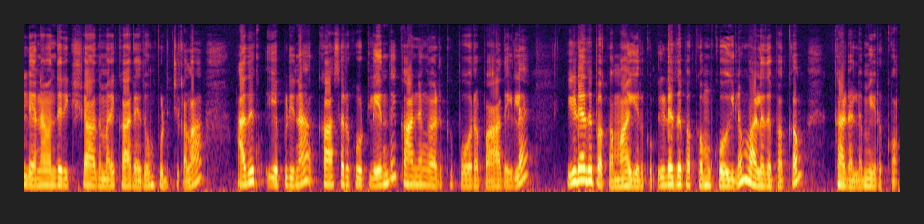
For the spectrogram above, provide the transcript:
இல்லைன்னா வந்து ரிக்ஷா அது மாதிரி கார் எதுவும் பிடிச்சிக்கலாம். அது எப்படின்னா காசர்கோட்லேருந்து காஞ்சங்காடுக்கு போகிற பாதையில் இடது பக்கமாக இருக்கும். இடது பக்கம் கோயிலும் வலது பக்கம் கடலும் இருக்கும்.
